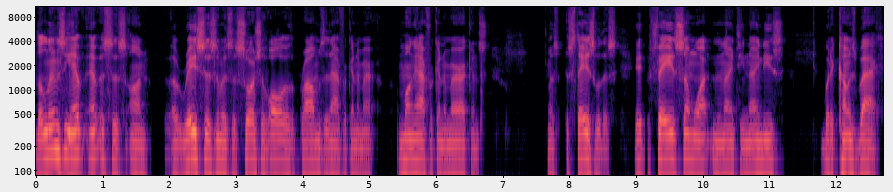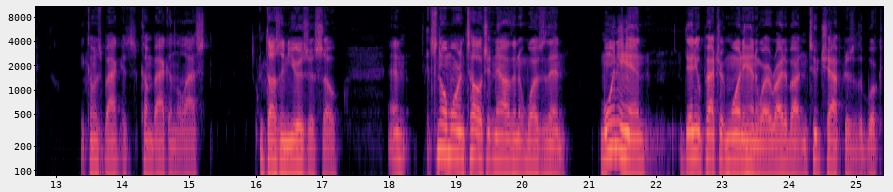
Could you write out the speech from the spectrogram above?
the Lindsay em- emphasis on uh, racism is the source of all of the problems in African Amer- among African Americans uh, stays with us. It fades somewhat in the 1990s, but it comes back. It comes back. It's come back in the last dozen years or so. And it's no more intelligent now than it was then. Moynihan, Daniel Patrick Moynihan, who I write about in two chapters of the book,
